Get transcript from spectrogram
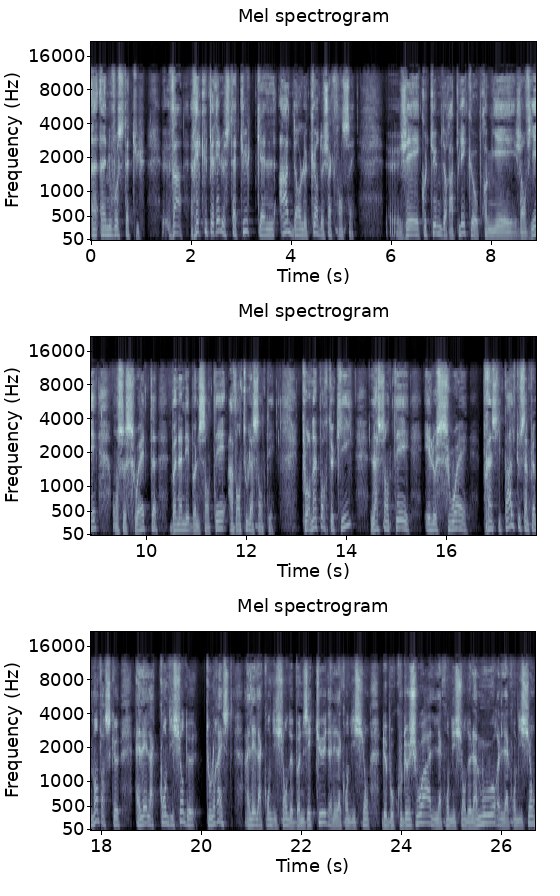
un, nouveau statut, va récupérer le statut qu'elle a dans le cœur de chaque Français. j'ai coutume de rappeler qu'au 1er janvier, on se souhaite bonne année, bonne santé, avant tout la santé. Pour n'importe qui, la santé est le souhait principal, tout simplement parce que elle est la condition de tout le reste. Elle est la condition de bonnes études, elle est la condition de beaucoup de joie, elle est la condition de l'amour, elle est la condition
